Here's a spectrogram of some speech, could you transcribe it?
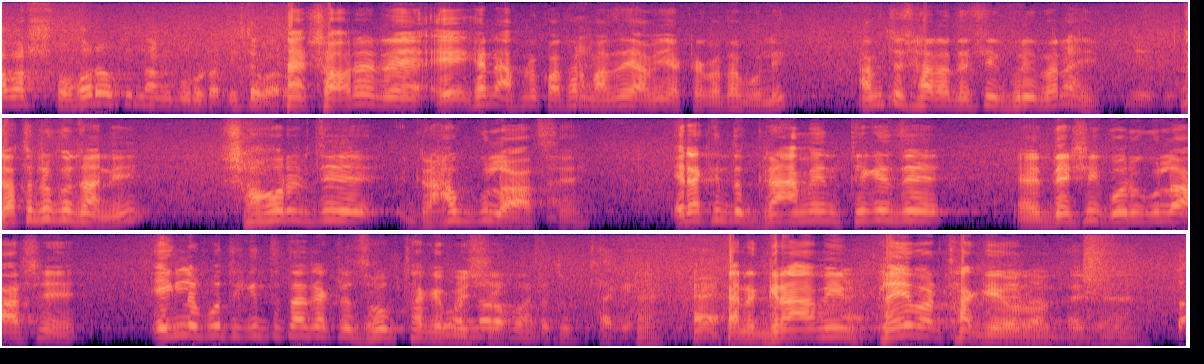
আবার শহরেও কিন্তু আমি গরুটা দিতে পারব। হ্যাঁ শহরের এখানে আপনার কথার মাঝে আমি একটা কথা বলি। আমি তো সারা দেশে ঘুরে বেড়াই। যতটুকু জানি শহরের যে গ্রাহকগুলো আছে এরা কিন্তু গ্রামীণ থেকে যে দেশি গরুগুলো আসে এগুলোর প্রতি কিন্তু তাদের একটা ঝোঁক থাকে বেশি। একটা যুগ থাকে। হ্যাঁ। হ্যাঁ। কারণ গ্রামীণ ফ্লেভার থাকে ওর মধ্যে হ্যাঁ। তো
